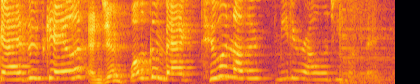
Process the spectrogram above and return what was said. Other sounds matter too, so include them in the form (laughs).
guys, it's Kayla. And Jim. Welcome back to another Meteorology Monday.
